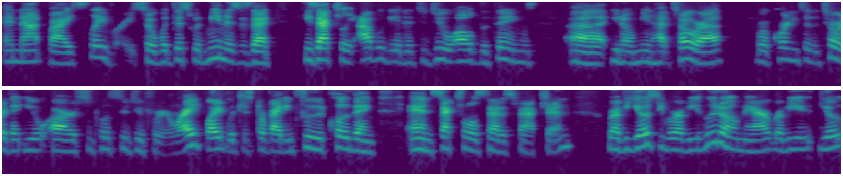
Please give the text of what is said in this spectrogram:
and not by slavery. So what this would mean is is that he's actually obligated to do all the things uh, you know min Torah or according to the Torah that you are supposed to do for your right, right, which is providing food, clothing, and sexual satisfaction. Rabbi Yossi, Rabbi Yehuda Omer, Rabbi, Yo,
